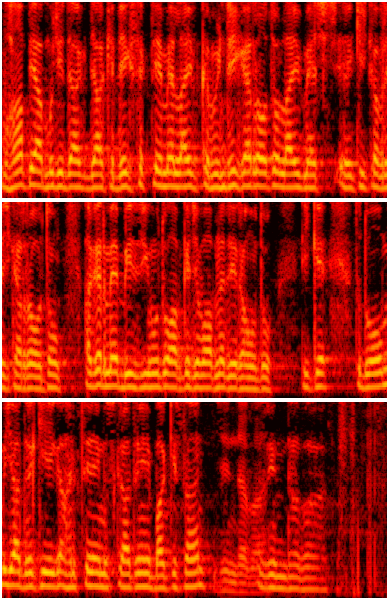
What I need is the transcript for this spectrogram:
वहाँ पे आप मुझे जा जाके देख सकते हैं। मैं लाइव कमेंट्री कर रहा होता हूँ लाइव मैच की कवरेज कर रहा होता हूँ। अगर मैं बिज़ी हूँ तो आपके जवाब ना दे रहा हूँ तो ठीक है? तो दुआओं में याद रखिएगा हँसते हैं मुस्कुराते हैं पाकिस्तान जिंदाबाद। जिंदाबाद।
